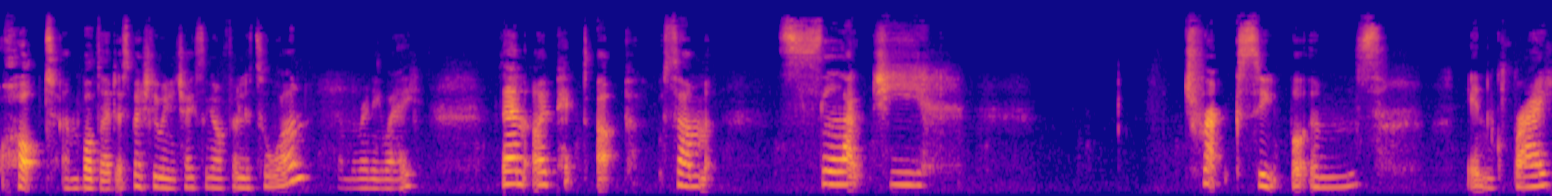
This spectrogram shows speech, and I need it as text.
hot and bothered, especially when you're chasing after a little one. Anyway, then I picked up some slouchy tracksuit bottoms in grey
